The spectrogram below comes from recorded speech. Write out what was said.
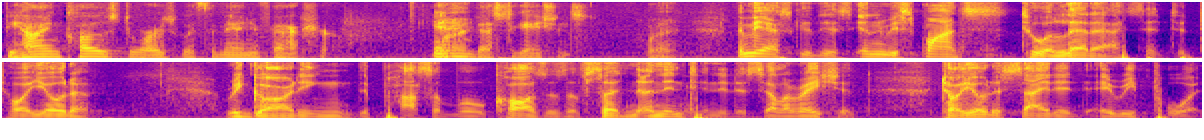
behind closed doors with the manufacturer in Right. investigations. Right. Let me ask you this. In response to a letter I sent to Toyota regarding the possible causes of sudden unintended acceleration, Toyota cited a report,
